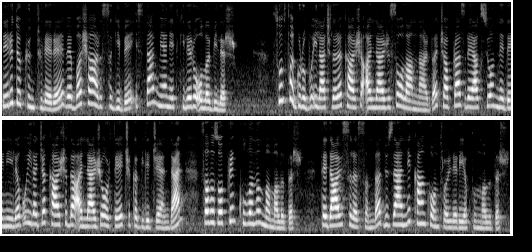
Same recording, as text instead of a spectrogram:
deri döküntüleri ve baş ağrısı gibi istenmeyen etkileri olabilir. Sulfa grubu ilaçlara karşı alerjisi olanlarda çapraz reaksiyon nedeniyle bu ilaca karşı da alerji ortaya çıkabileceğinden salazoprin kullanılmamalıdır. Tedavi sırasında düzenli kan kontrolleri yapılmalıdır.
